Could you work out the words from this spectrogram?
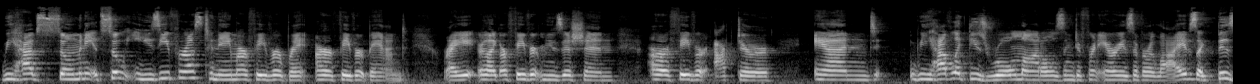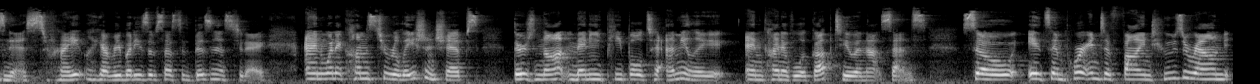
we have so many. It's so easy for us to name our favorite brand, our favorite band, right, or like our favorite musician, or our favorite actor, and we have like these role models in different areas of our lives, like business, right? Like everybody's obsessed with business today, and when it comes to relationships, there's not many people to emulate and kind of look up to in that sense. So it's important to find who's around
